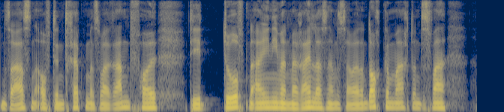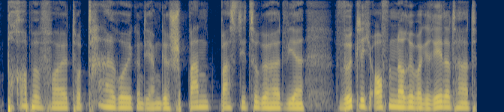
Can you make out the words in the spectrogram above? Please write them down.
saßen auf den Treppen. Es war randvoll. Die durften eigentlich niemand mehr reinlassen, haben das aber dann doch gemacht. Und es war proppevoll, total ruhig. Und die haben gespannt Basti zugehört, wie er wirklich offen darüber geredet hat.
